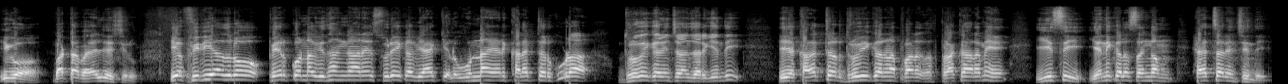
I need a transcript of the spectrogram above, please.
ఇగో బట్ట బయలు చేసిరు ఇక ఫిర్యాదులో పేర్కొన్న విధంగానే సురేఖ వ్యాఖ్యలు ఉన్నాయని కలెక్టర్ కూడా ధృవీకరించడం జరిగింది. ఈ కలెక్టర్ ధృవీకరణ ప్ర- ప్రకారమే ఈసీ ఎన్నికల సంఘం హెచ్చరించింది.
